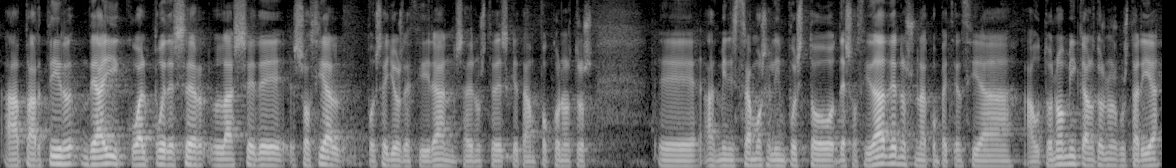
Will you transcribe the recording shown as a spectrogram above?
A partir de ahí, ¿cuál puede ser la sede social? Pues ellos decidirán. Saben ustedes que tampoco nosotros eh, administramos el impuesto de sociedades, no es una competencia autonómica. A nosotros nos gustaría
